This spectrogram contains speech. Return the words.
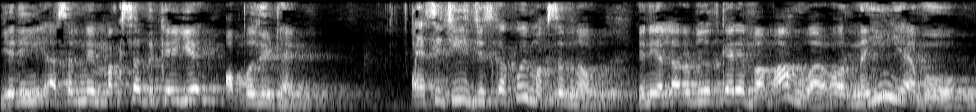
یعنی اصل میں مقصد کے یہ اپوزٹ ہے۔ ایسی چیز جس کا کوئی مقصد نہ ہو۔ یعنی اللہ رب العزت کہہ رہے وما ہوا اور نہیں ہے وہ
